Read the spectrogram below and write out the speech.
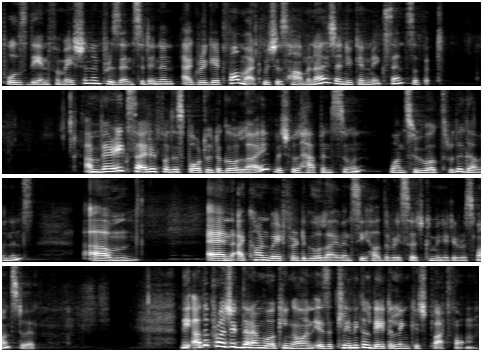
pulls the information and presents it in an aggregate format, which is harmonized and you can make sense of it. I'm very excited for this portal to go live, which will happen soon once we work through the governance. Um, and I can't wait for it to go live and see how the research community responds to it. The other project that I'm working on is a clinical data linkage platform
